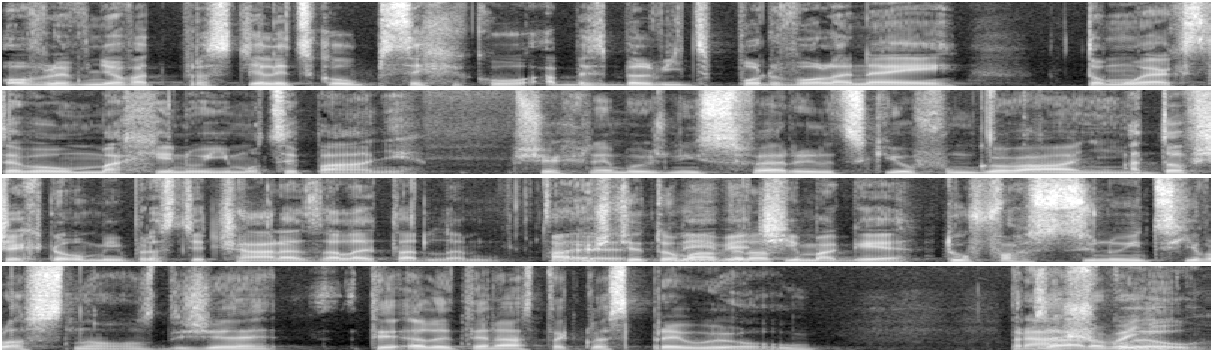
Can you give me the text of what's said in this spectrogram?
ovlivňovat prostě lidskou psychiku, abys byl víc podvolený tomu, jak s tebou machinují moci páni. Všechny možné sféry lidského fungování. A to všechno umí prostě čára za letadlem. To A je ještě to má magie. tu fascinující vlastnost, že ty elity nás takhle. Práškujou.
